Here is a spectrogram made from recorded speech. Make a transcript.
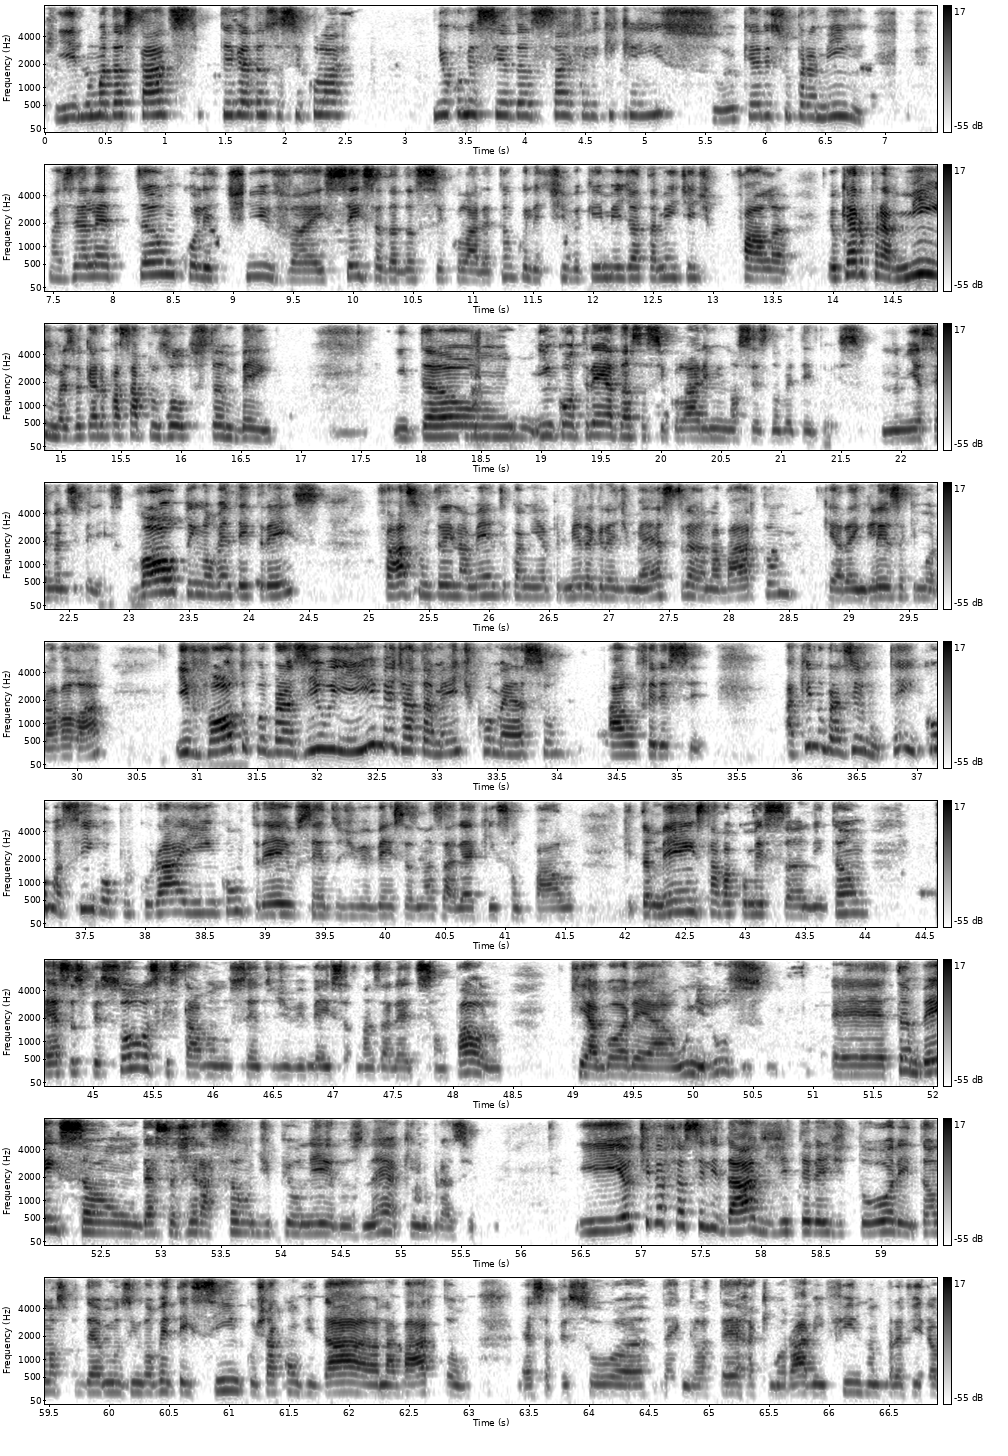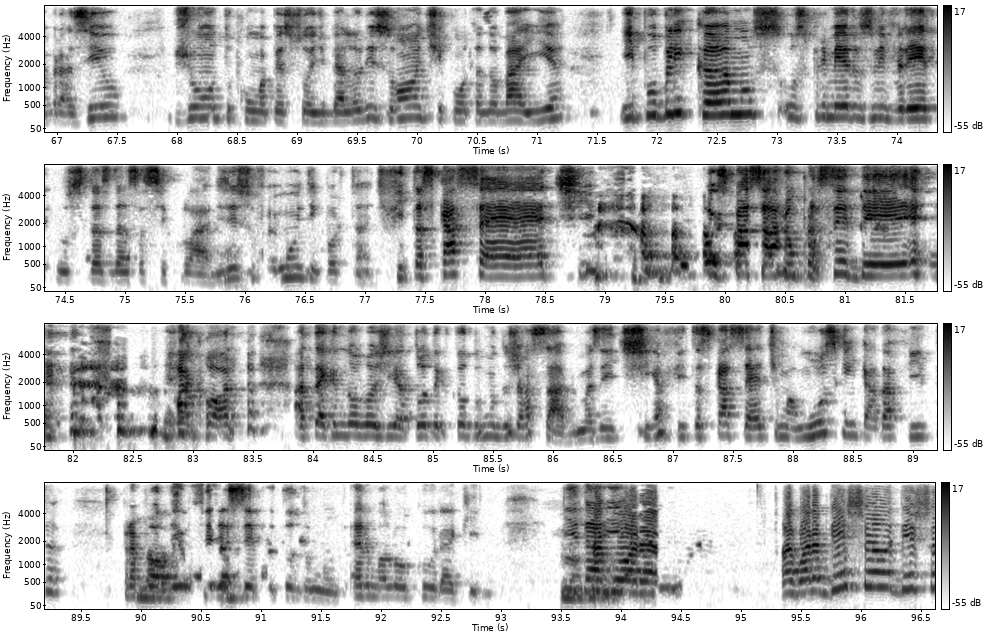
E numa das tardes teve a dança circular. E eu comecei a dançar e falei: o que, que é isso? Eu quero isso para mim mas ela é tão coletiva, a essência da dança circular é tão coletiva que imediatamente a gente fala, eu quero para mim, mas eu quero passar para os outros também. Então, encontrei a dança circular em 1992, na minha semana de experiência. Volto em 93, faço um treinamento com a minha primeira grande mestra, Ana Barton, que era inglesa que morava lá, e volto para o Brasil e imediatamente começo a oferecer. Aqui no Brasil não tem? Como assim? Vou procurar e encontrei o Centro de Vivências Nazaré aqui em São Paulo, que também estava começando. Então, essas pessoas que estavam no Centro de Vivências Nazaré de São Paulo, que agora é a Uniluz, é, também são dessa geração de pioneiros né, aqui no Brasil. E eu tive a facilidade de ter editora, então nós pudemos, em 95, já convidar a Ana Barton, essa pessoa da Inglaterra que morava em Finland, para vir ao Brasil, junto com uma pessoa de Belo Horizonte, com outra do Bahia, e publicamos os primeiros livretos das danças circulares. Isso foi muito importante. Fitas cassete, depois passaram para CD. Agora, a tecnologia toda que todo mundo já sabe, mas a gente tinha fitas cassete, uma música em cada fita, para poder Nossa. oferecer para todo mundo. Era uma loucura aquilo. E daí... Agora, Agora, deixa, deixa.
